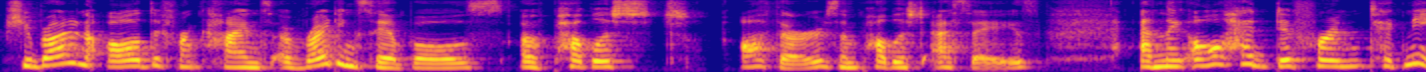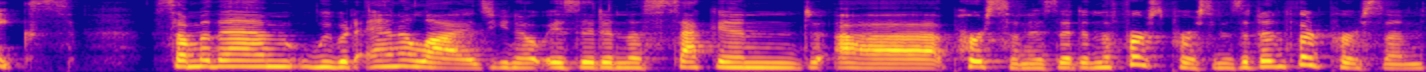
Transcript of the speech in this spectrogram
she brought in all different kinds of writing samples of published authors and published essays, and they all had different techniques. Some of them we would analyze, you know, is it in the second uh, person? Is it in the first person? Is it in the third person?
